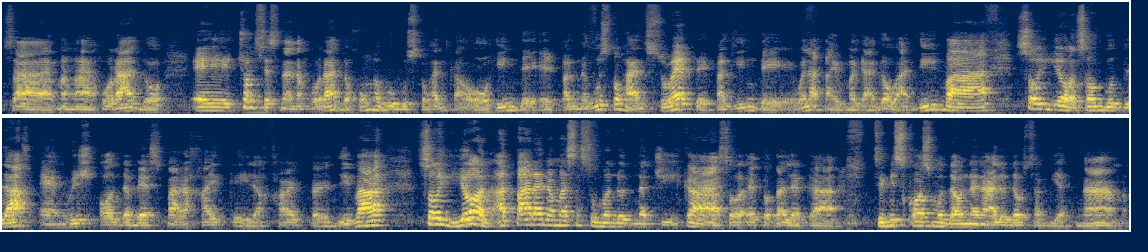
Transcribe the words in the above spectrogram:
sa mga hurado, eh, choices na ng hurado kung magugustuhan ka o hindi. Eh, pag nagustuhan, swerte. Pag hindi, wala tayong magagawa. Di ba? So, yun. So, good luck and wish all the best para kay Kayla Carter. Di ba? So, yon At para naman sa sumunod na chika. So, eto talaga. Si Miss Cosmo daw nanalo daw sa Vietnam.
